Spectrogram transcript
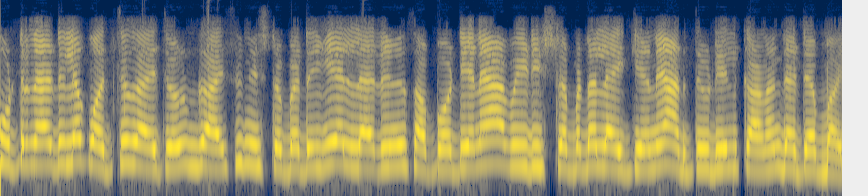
കുട്ടനാട്ടിലെ കൊച്ചു കാഴ്ചകളും ഗൈസിന് ഇഷ്ടപ്പെട്ടെങ്കിൽ എല്ലാവരും സപ്പോർട്ട് ചെയ്യണേ. ആ വീഡിയോ ഇഷ്ടപ്പെട്ട ലൈക്ക് ചെയ്യണേ. അടുത്ത വീഡിയോയിൽ കാണാൻ ഡാറ്റ ബൈ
